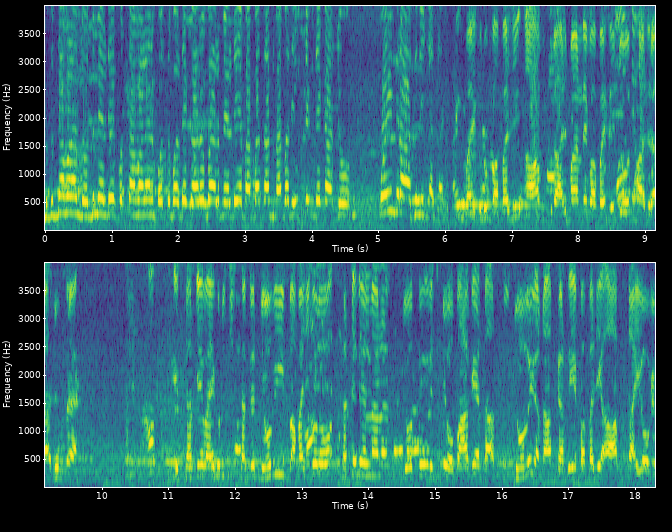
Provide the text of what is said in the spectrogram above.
ਦੁੱਧਾਂ ਵਾਲਿਆਂ ਨੂੰ ਦੁੱਧ ਮਿਲਦੇ ਪੁੱਤਾਂ ਵਾਲਿਆਂ ਨੂੰ ਪੁੱਤ ਬਲਦੇ ਕਾਰੋਬਾਰ ਮਿਲਦੇ ਆ ਬਾਬਾ ਧੰਨ ਬਾਬਾ ਦੀਪ ਸਿੰਘ ਦੇ ਘਰ ਚੋਂ ਕੋਈ ਨਿਰਾਸ਼ ਨਹੀਂ ਜਾਂਦਾ। ਵਾਹਿਗੁਰੂ ਬਾਬਾ ਜੀ ਆਪ ਵਿਰਾਜਮਾਨ ਨੇ ਬਾਬਾ ਜੀ ਦੀ ਜੋਤ ਹਾਜ਼ਰਾ ਹਜ਼ੂਰ ਹੈ। ਇਸ ਕਰਕੇ ਵਾਹਿਗੁਰੂ ਜੀ ਸੰਗਤ ਜੋ ਵੀ ਬਾਬਾ ਜੀ ਕੋਲੋਂ ਸੱਚੇ ਦਿਲ ਨਾਲ ਜੋਤ ਦੇ ਵਿੱਚ ਘਿਓ ਪਾ ਕੇ ਅਰਦਾਸ ਜੋ ਵੀ ਅਰਦਾਸ ਕਰਦੀ ਹੈ ਬਾਬਾ ਜੀ ਆਪ ਸਹਾਈ ਹੋ ਕੇ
